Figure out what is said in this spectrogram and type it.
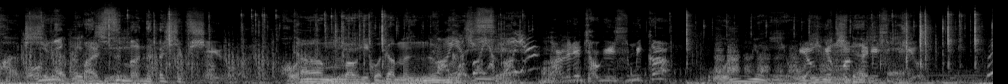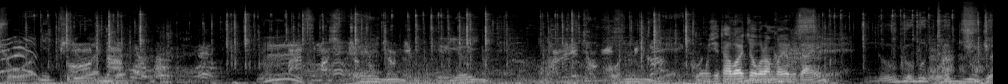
확실하겠지. 말씀만 하십시오. 게곧 믿는 걸세. 하늘에 적이 있습니까? 운명이 우리를 기다리네. 조언이 필요한가? 말씀하십시오. 내 눈은 뜨여 있네. 하늘에 적이 있습니까? 동시다발적으로 한번 해보자잉. 누구부터 죽여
